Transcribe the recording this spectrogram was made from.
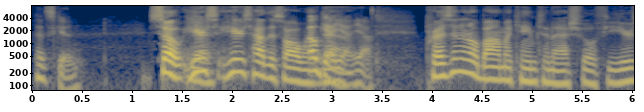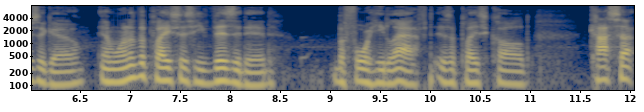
That's good. So here's here's how this all went. Okay. down. Yeah. Yeah. President Obama came to Nashville a few years ago, and one of the places he visited before he left is a place called Casa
